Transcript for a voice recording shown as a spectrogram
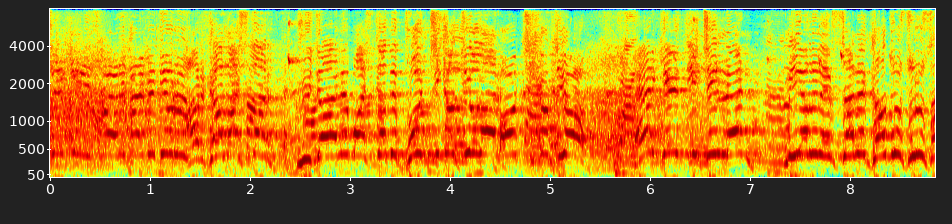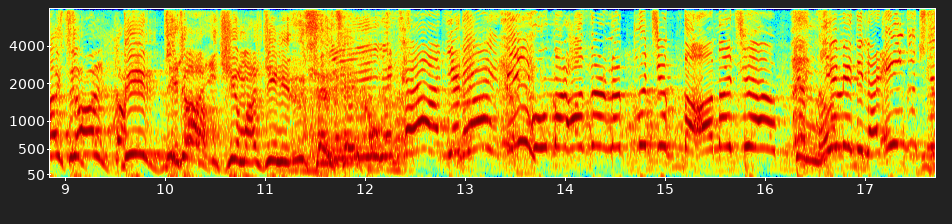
Çekil, İsmail'i kaybediyoruz! Arkadaşlar müdahale başladı. Ponçik atıyorlar. Ponçik atıyor! Herkes içinden Milan'ın efsane kadrosunu saysın. Bir, Dida, iki Maldini, üç Şevçenko. Yeter, yeter. Bunlar çıktı anacığım. Yemediler. En güçlü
